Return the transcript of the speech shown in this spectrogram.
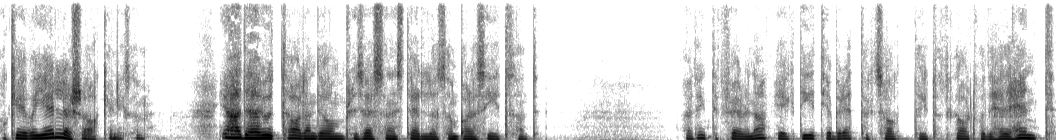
Okej, vad gäller saken liksom? Ja, det här uttalandet om prinsessan Estelle som parasit och sånt. Jag tänkte fair enough. Jag gick dit, jag berättade klart vad det hade hänt.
